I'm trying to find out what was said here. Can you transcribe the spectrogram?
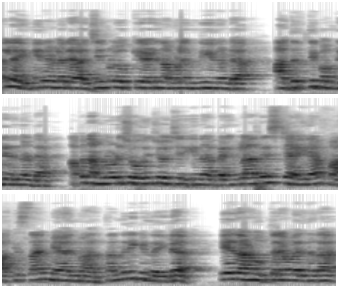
അല്ലെ? ഇങ്ങനെയുള്ള രാജ്യങ്ങളൊക്കെയായിട്ട് നമ്മൾ എന്ത് ചെയ്യുന്നുണ്ട്? അതിർത്തി പങ്കിടുന്നുണ്ട്. അപ്പൊ നമ്മളോട് ചോദ്യം ചോദിച്ചിരിക്കുന്നത് ബംഗ്ലാദേശ് ചൈന പാകിസ്ഥാൻ മ്യാൻമാർ തന്നിരിക്കുന്നതിൽ ഏതാണ് ഉത്തരം വരുന്നത്?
